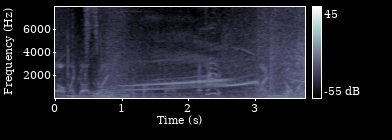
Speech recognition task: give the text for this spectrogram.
Oh my god, the Ryan's going to fucking stop. I don't want to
